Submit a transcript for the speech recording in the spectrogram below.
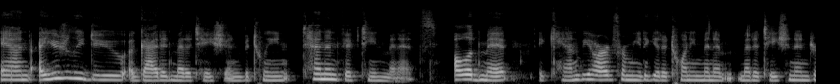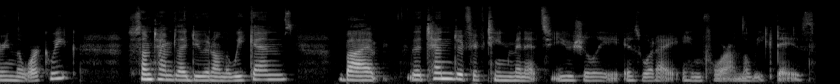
and I usually do a guided meditation between 10 and 15 minutes. I'll admit it can be hard for me to get a 20 minute meditation in during the work week. Sometimes I do it on the weekends, but the 10 to 15 minutes usually is what I aim for on the weekdays.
